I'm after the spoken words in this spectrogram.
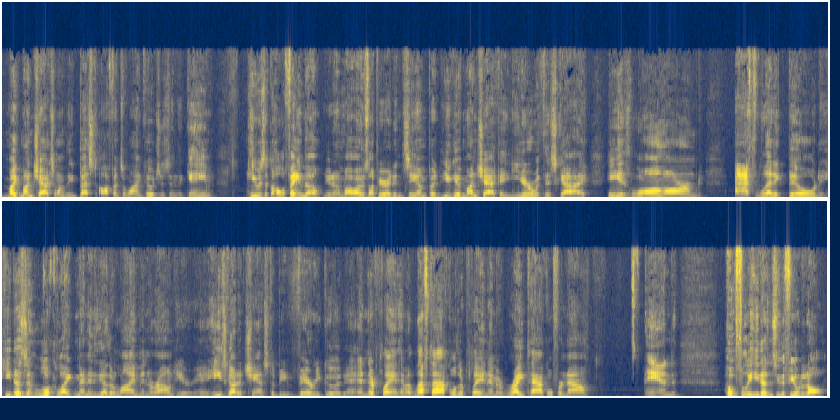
Mike Munchak's one of the best offensive line coaches in the game. He was at the Hall of Fame, though. You know, while I was up here, I didn't see him. But you give Munchak a year with this guy, he is long armed, athletic build. He doesn't look like many of the other linemen around here. He's got a chance to be very good. And they're playing him at left tackle, they're playing him at right tackle for now. And hopefully he doesn't see the field at all.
